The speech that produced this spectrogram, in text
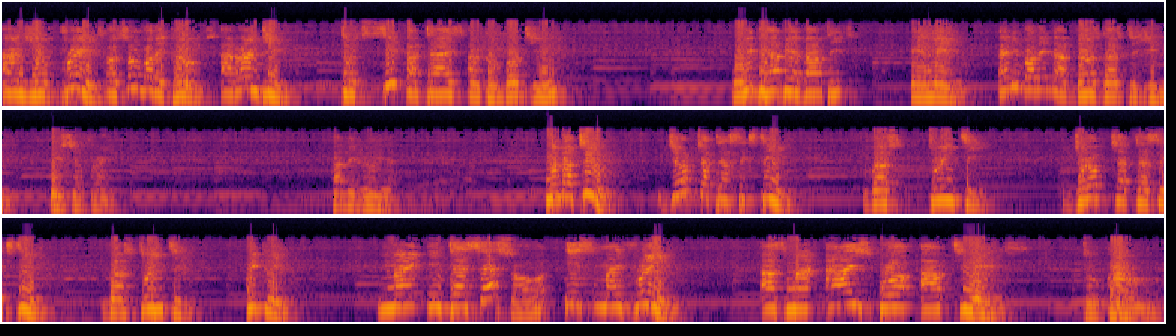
and your friends or somebody comes around you to sympathize and comfort you? Will you be happy about it? Amen. Anybody that does that to you is your friend. Hallelujah. Number two, Job chapter 16, verse 20. Job chapter 16, verse 20. Quickly. My intercessor is my friend as my eyes pour out tears to God.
